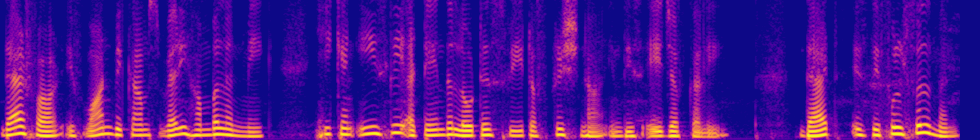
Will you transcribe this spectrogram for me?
Therefore, if one becomes very humble and meek, he can easily attain the lotus feet of Krishna in this age of Kali. That is the fulfillment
